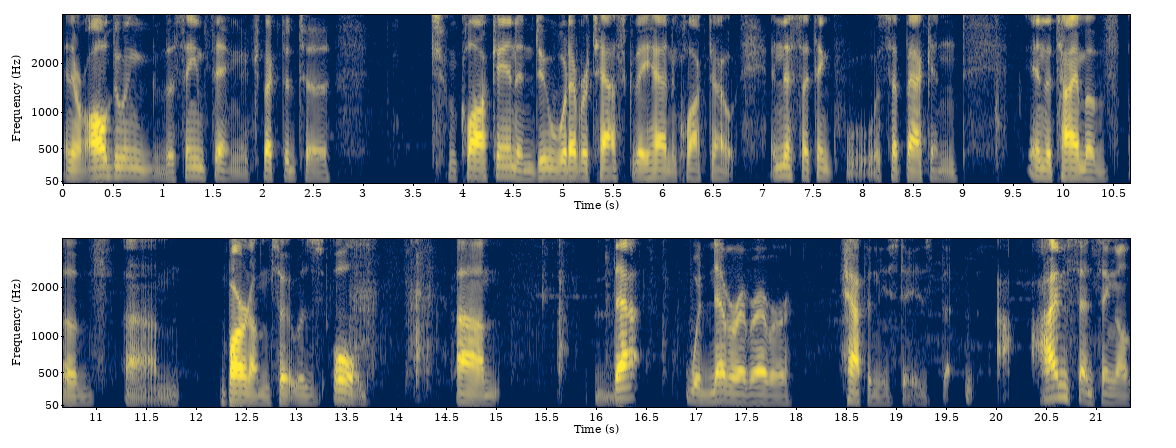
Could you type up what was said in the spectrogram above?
and they were all doing the same thing, expected to to clock in and do whatever task they had and clocked out. And this, I think, was set back in in the time of of um, Barnum, so it was old. Um, that would never, ever, ever happen these days. I'm sensing a,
